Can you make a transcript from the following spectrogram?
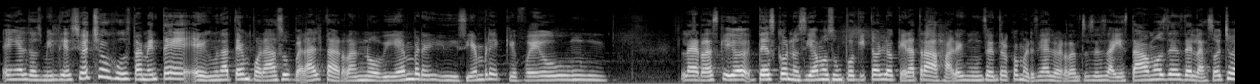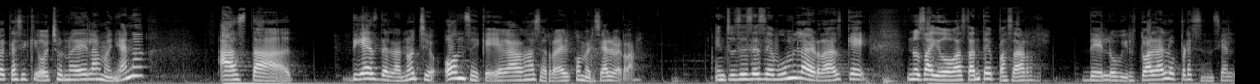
En el 2018, justamente en una temporada súper alta, ¿verdad? Noviembre y diciembre, que fue un... La verdad es que yo desconocíamos un poquito lo que era trabajar en un centro comercial, ¿verdad? Entonces ahí estábamos desde las 8, casi que 8 o 9 de la mañana, hasta 10 de la noche, 11 que llegaban a cerrar el comercial, ¿verdad? Entonces ese boom, la verdad es que nos ayudó bastante a pasar de lo virtual a lo presencial.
